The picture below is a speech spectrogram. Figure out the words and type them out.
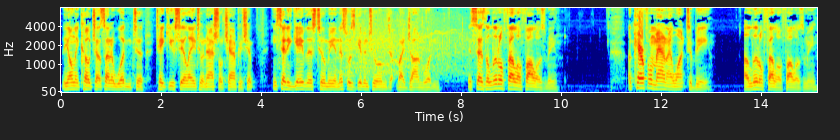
the only coach outside of Wooden to take UCLA to a national championship. He said he gave this to me, and this was given to him by John Wooden. It says, The little fellow follows me. A careful man I want to be. A little fellow follows me.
